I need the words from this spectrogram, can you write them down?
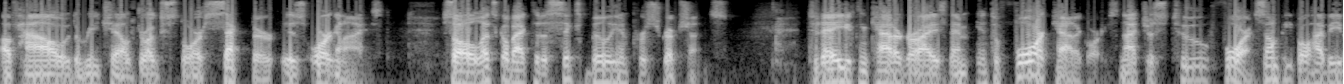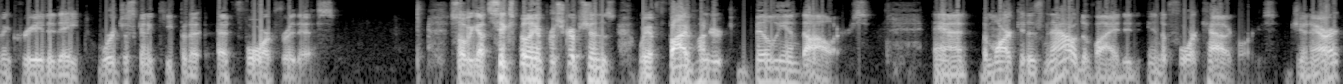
of how the retail drugstore sector is organized. So let's go back to the 6 billion prescriptions. Today, you can categorize them into four categories, not just two, four. Some people have even created eight. We're just going to keep it at, four for this. So we got 6 billion prescriptions, we have 500 billion dollars. And the market is now divided into four categories generic,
